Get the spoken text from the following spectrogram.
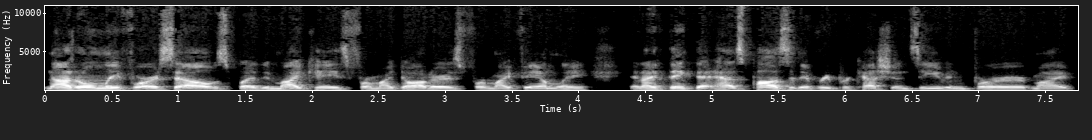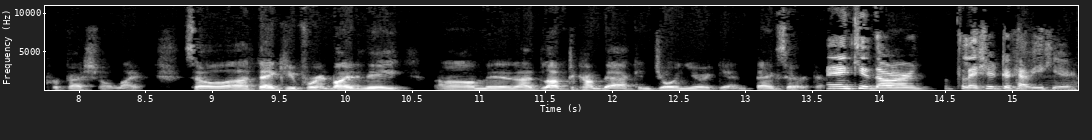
not only for ourselves, but in my case, for my daughters, for my family. And I think that has positive repercussions even for my professional life. So uh, thank you for inviting me. Um, and I'd love to come back and join you again. Thanks, Erica. Thank you, Dorn. A pleasure to have you here.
